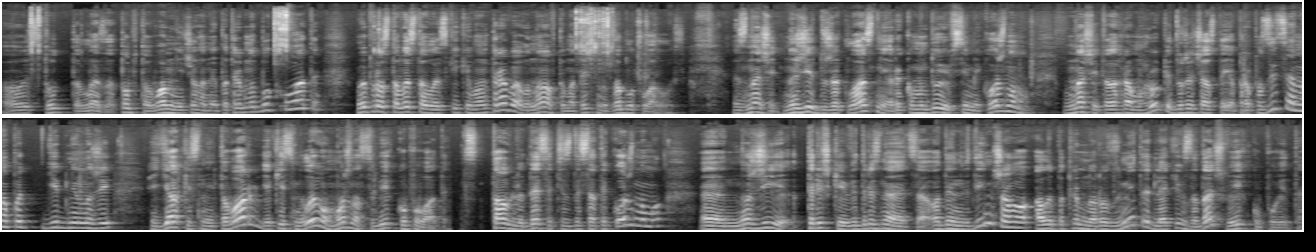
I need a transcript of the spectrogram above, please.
ось тут леза. Тобто вам нічого не потрібно блокувати. Ви просто виставили, скільки вам треба, воно автоматично заблокувалося. Значить, ножі дуже класні, рекомендую всім і кожному. В нашій телеграм-групі дуже часто є пропозиція на подібні ножі. Якісний товар, який сміливо можна собі купувати. Ставлю 10 із 10 кожному. Е, Ножі трішки відрізняються один від іншого, але потрібно розуміти, для яких задач ви їх купуєте.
